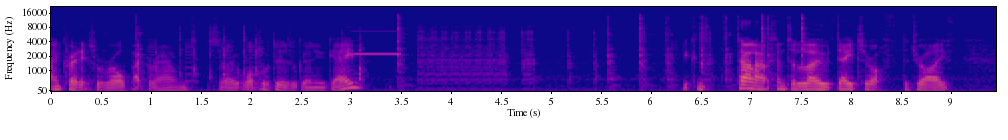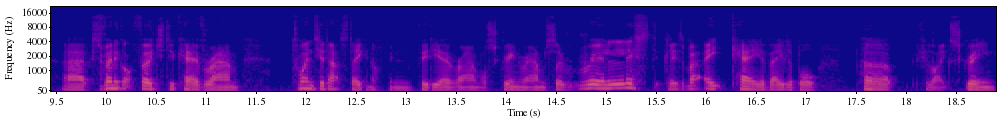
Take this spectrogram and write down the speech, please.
And credits will roll back around. So what we'll do is we'll go new game. You can tell how it's going to load data off the drive uh, because we've only got 32k of RAM 20 of that's taken up in video RAM or screen RAM. So realistically, it's about 8K available per, if you like, screen.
